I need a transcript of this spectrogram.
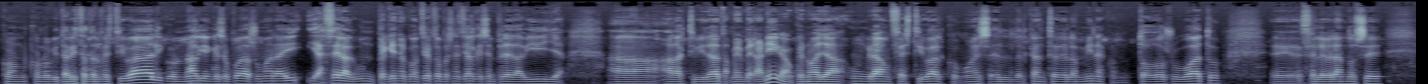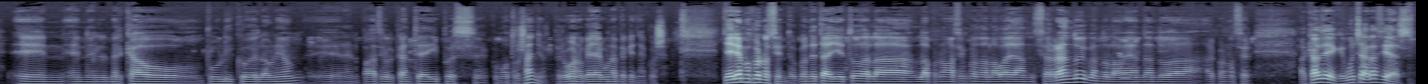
con, los guitarristas del festival y con alguien que se pueda sumar ahí y hacer algún pequeño concierto presencial que siempre le da vidilla a, la actividad también veraniega aunque no haya un gran festival como es el del cante de las minas con todo su boato eh, celebrándose en, el mercado público de la Unión, en el Palacio del Cante ahí, pues eh, como otros años. Pero bueno, que haya alguna pequeña cosa. Ya iremos conociendo con detalle toda la, programación cuando la vayan cerrando y cuando la vayan dando a, conocer. Alcalde, que muchas gracias.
